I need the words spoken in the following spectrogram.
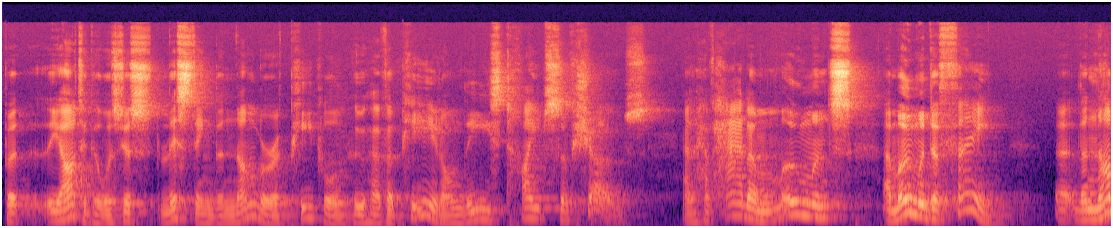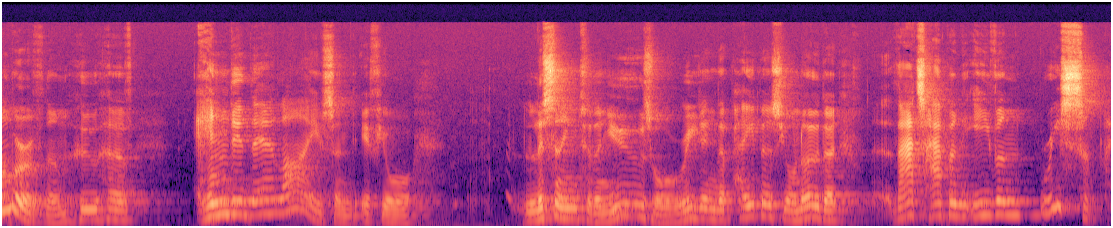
But the article was just listing the number of people who have appeared on these types of shows and have had a moment's a moment of fame. Uh, the number of them who have ended their lives, and if you're listening to the news or reading the papers, you'll know that that's happened even recently.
